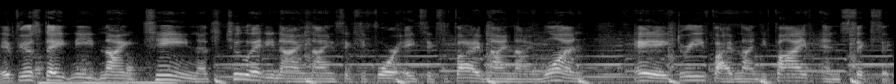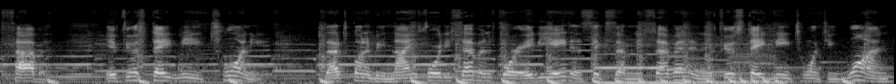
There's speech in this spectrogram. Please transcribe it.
If your state needs 19, that's 289, 964, 865, 991. 883 595 and 667. If your state needs 20, that's going to be 947 488 and 677. And if your state needs 21,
